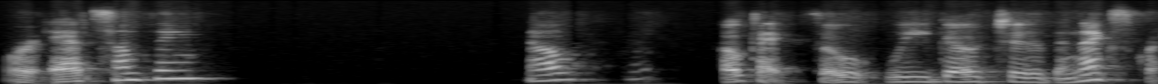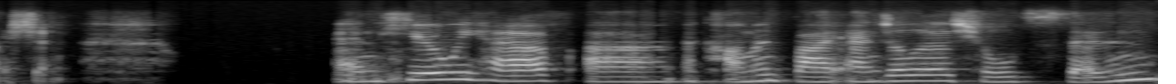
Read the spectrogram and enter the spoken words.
or add something? No? Okay, so we go to the next question. And here we have uh, a comment by Angela Schultz-Zehden.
